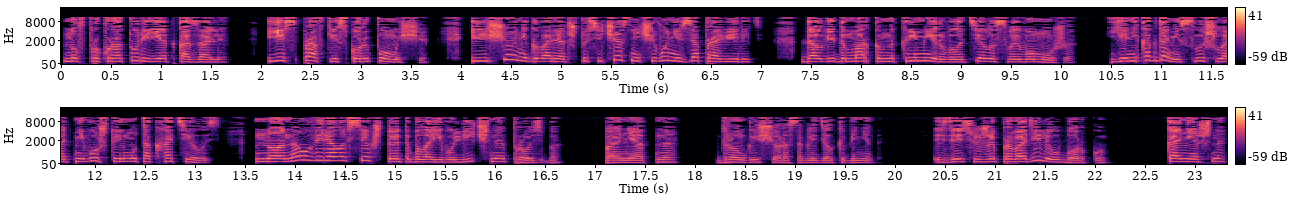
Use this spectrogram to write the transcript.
но в прокуратуре ей отказали. Есть справки из скорой помощи. И еще они говорят, что сейчас ничего нельзя проверить. Далвида Марковна кремировала тело своего мужа. Я никогда не слышала от него, что ему так хотелось. Но она уверяла всех, что это была его личная просьба. «Понятно». Дронго еще раз оглядел кабинет. «Здесь уже проводили уборку?» «Конечно.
